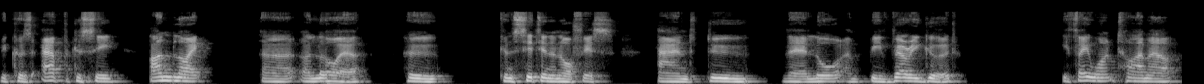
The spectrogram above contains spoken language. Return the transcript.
because advocacy, unlike uh, a lawyer who can sit in an office and do their law and be very good, if they want time out,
